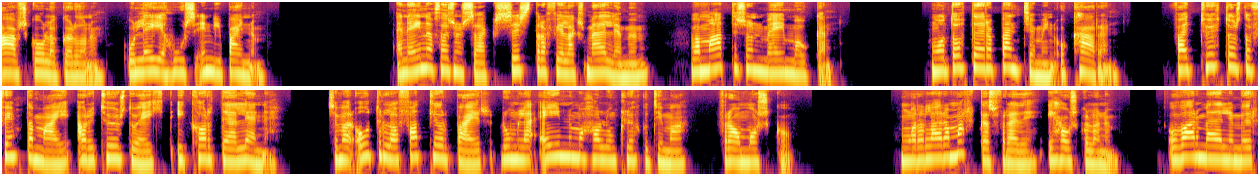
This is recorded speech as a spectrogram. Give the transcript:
af skólagörðunum og leia hús inn í bænum. En ein af þessum sex sistrafélags meðlemum var Mattisson May Mogan. Hún var dóttið þeirra Benjamin og Karen, fætt 25. mæ árið 2001 í Cortea Lene sem var ótrúlega fallegur bær rúmlega einum og hálfum klukkutíma frá Moskó. Hún var að læra markasfræði í háskólanum og var meðlemur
